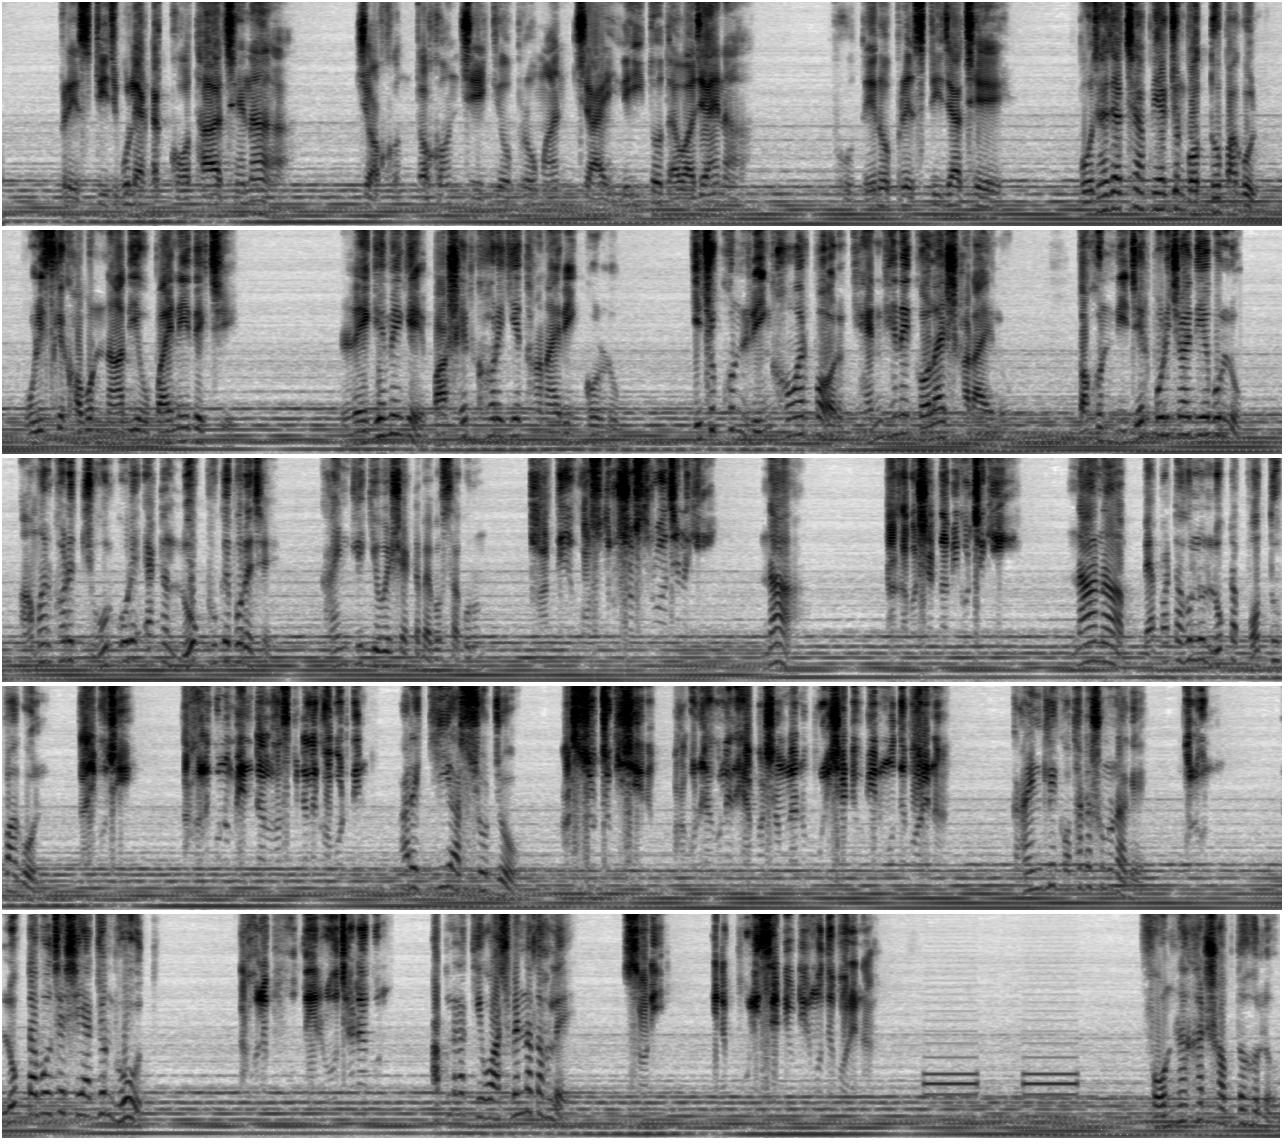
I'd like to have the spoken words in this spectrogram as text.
প্রেস্টিজ বলে একটা কথা আছে না? যখন তখন যে কেউ প্রমাণ চাইলেই তো দেওয়া যায় না। ভূতেরও প্রেস্টিজ আছে। বোঝা যাচ্ছে আপনি একজন বদ্ধ পাগল। পুলিশকে খবর না দিয়ে উপায় নেই দেখছি। রেগে মেগে পাশের ঘরে গিয়ে থানায় রিং করলুম কিছুক্ষণ রিং হওয়ার পর ঘ্যান ঘ্যানে গলায় সাড়া এলো। তখন নিজের পরিচয় দিয়ে বললুম আমার ঘরে জোর করে একটা লোক ঢুকে পড়েছে। কাইন্ডলি কেউ এসে একটা ব্যবস্থা করুন। হাতে অস্ত্র শস্ত্র আছে নাকি? না। টাকা পয়সার দাবি করছে কি? না না ব্যাপারটা হলো লোকটা বদ্ধ পাগল। তাই বুঝি। তাহলে কোনো মেন্টাল হসপিটালে খবর দিন। আরে কি আশ্চর্য! আশ্চর্য কিসের? পাগল হ্যাপা সামলানো পুলিশের ডিউটির মধ্যে পড়ে না। কাইন্ডলি কথাটা শুনুন আগে। বলুন। লোকটা বলছে সে একজন ভূত। তাহলে ভূতের রোজা ডাকুন। আপনারা কেউ আসবেন না তাহলে? সরি এটা পুলিশের ডিউটির মধ্যে পড়ে না। ফোন রাখার শব্দ হলো।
